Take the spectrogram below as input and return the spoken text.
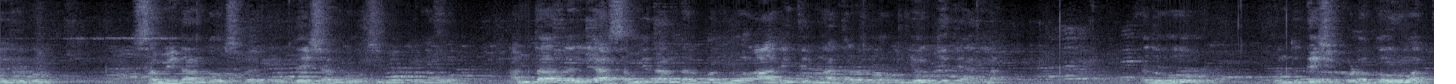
ಎಲ್ರಿಗೂ ಸಂವಿಧಾನ ಗೌರಿಸ್ಬೇಕು ದೇಶ ಗೌರಿಸಬೇಕು ನಾವು. ಅಂಥದ್ರಲ್ಲಿ ಆ ಸಂವಿಧಾನದಲ್ಲಿ ಬಂದು ಆ ರೀತಿ ಮಾತಾಡೋದು ಅವ್ರ ಯೋಗ್ಯತೆ ಅಲ್ಲ. ಅದು ಒಂದು ದೇಶಕ್ಕೆ ಕೊಡೋ ಗೌರವ ಅಂತ.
